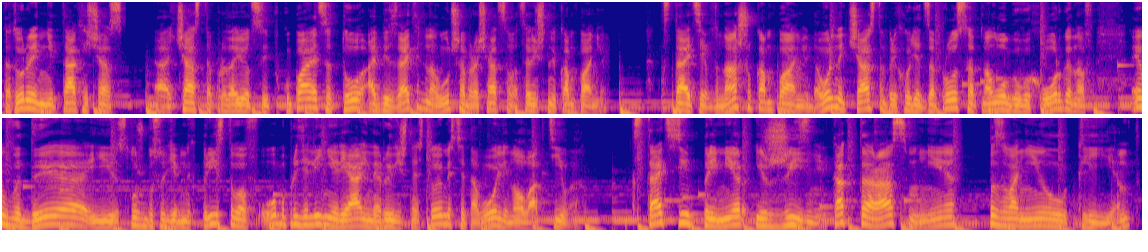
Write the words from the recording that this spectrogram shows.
которая не так сейчас э, часто продается и покупается, то обязательно лучше обращаться в оценочную компанию. Кстати, в нашу компанию довольно часто приходят запросы от налоговых органов, МВД и службы судебных приставов об определении реальной рыночной стоимости того или иного актива. Кстати, пример из жизни. Как-то раз мне позвонил клиент,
